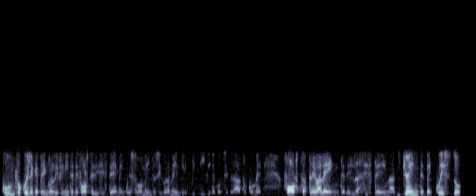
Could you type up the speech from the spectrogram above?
contro quelle che vengono definite le forze di sistema, in questo momento sicuramente il PD viene considerato come forza prevalente del sistema vigente, beh questo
